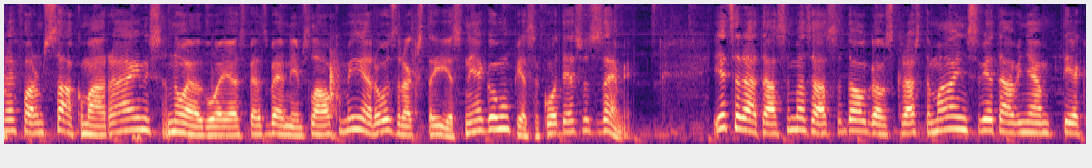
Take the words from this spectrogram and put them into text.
reformas sākumā Rainis, noilgojies pēc bērnības lauka miera, uzraksta iesniegumu, piesakoties uz zemi. Iecerētās mazās Daugavas krasta mājiņas vietā viņam tiek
